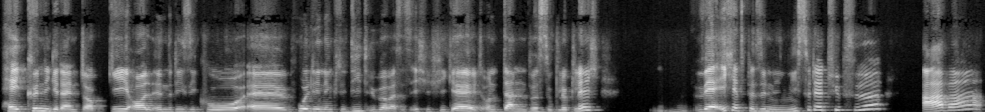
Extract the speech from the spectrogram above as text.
hey, kündige deinen Job, geh all in Risiko, äh, hol dir den Kredit über, was weiß ich, wie viel Geld und dann wirst du glücklich. Wäre ich jetzt persönlich nicht so der Typ für, aber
